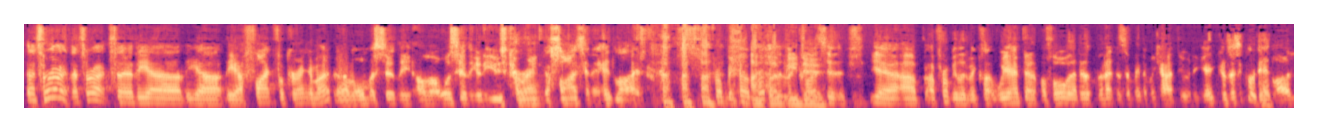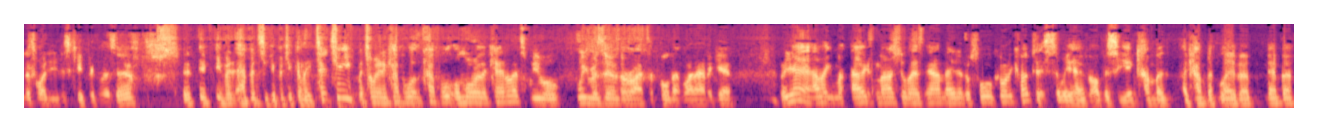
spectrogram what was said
That's right. That's right. So the uh, the uh, the uh, fight for Corangamite. I'm almost certainly I'm almost certainly going to use Karanga fight in a headline. probably, probably I hope you do. Yeah, uh, probably a little bit. Close. We have done it before, but that, but that, doesn't mean that we can't do it again because it's a good headline. That's why you just keep it in reserve. If, if, it happens to get particularly titchy between a couple, a couple or more of the candidates, we will we reserve the right to pull that one out again. But yeah, Alex, Alex Marshall has now made it a four-corner contest. So we have obviously incumbent, incumbent Labor member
